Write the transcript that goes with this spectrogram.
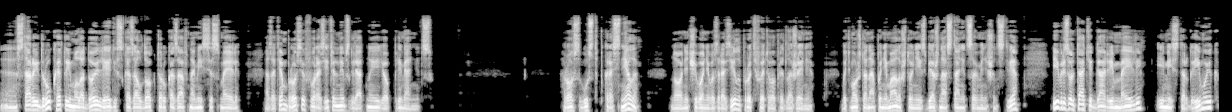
«Э, — Старый друг этой молодой леди, — сказал доктор, указав на миссис Мейли, а затем бросив выразительный взгляд на ее племянницу. Рос густо покраснела, но ничего не возразила против этого предложения. Быть может, она понимала, что неизбежно останется в меньшинстве, и в результате Гарри Мейли и мистер Гримуик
